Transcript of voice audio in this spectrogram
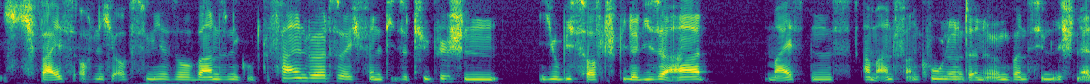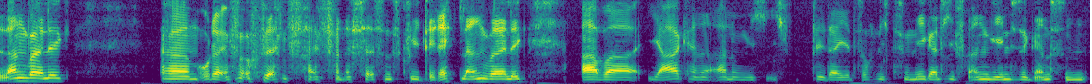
Ich weiß auch nicht, ob es mir so wahnsinnig gut gefallen wird. So, ich finde diese typischen Ubisoft-Spiele dieser Art meistens am Anfang cool und dann irgendwann ziemlich schnell langweilig. Ähm, oder, im, oder im Fall von Assassin's Creed direkt langweilig. Aber ja, keine Ahnung, ich, ich will da jetzt auch nicht zu negativ rangehen. Diese ganzen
